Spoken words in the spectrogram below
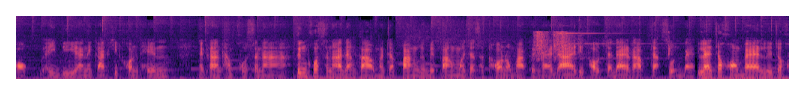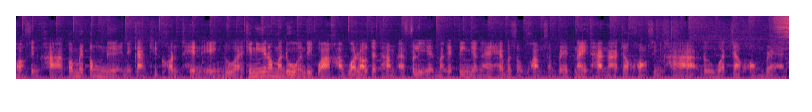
ออกไอเดียในการคิดคอนเทนต์ ในการทำโฆษณา ซึ่งโฆษณาดังกล่าวมันจะปังหรือไม่ปังมันจะสะท้อนออกมาเป็นรายได้ที่เขาจะได้รับจากส่วนแบ่ง และเจ้าของแบรนด์หรือเจ้าของสินค้าก็ไม่ต้องเหนื่อยในการคิดคอนเทนต์เองด้วย ทีนี้เรามาดูกันดีกว่าครับว่าเราจะทำ affiliate marketing ยังไงให้ประสบความสำเร็จในฐานะเจ้าของสินค้า หรือว่าเจ้าของแบรนด์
